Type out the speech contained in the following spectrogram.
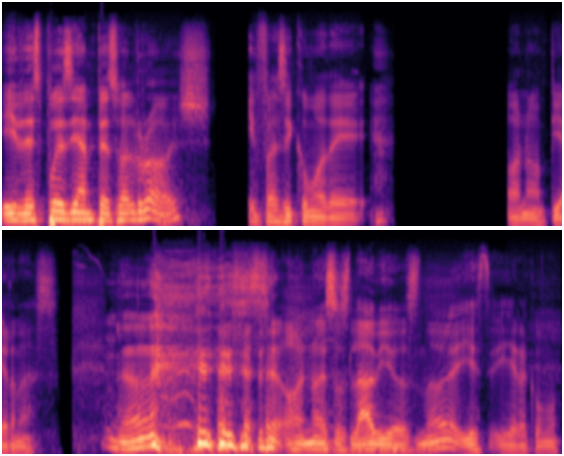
Y después ya empezó el rush y fue así como de, oh no, piernas. ¿no? o no, esos labios, ¿no? Y, y era como,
